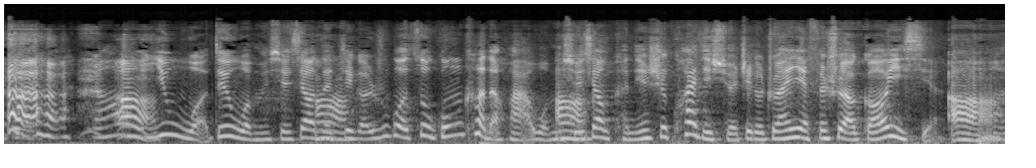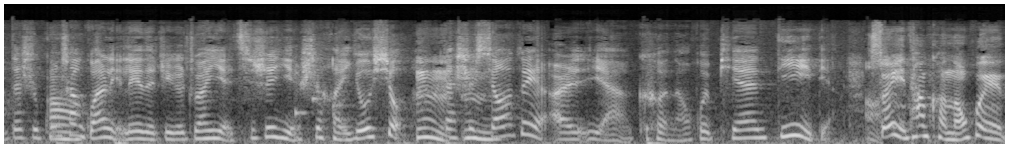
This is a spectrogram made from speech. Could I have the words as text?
然后嗯。以我对我们学校的这个，如果做功课的话，我们嗯学校肯定是会计学这个专业分数要高一些。啊但是工商管理类的这个专业其实也是很优秀，嗯。但是相对而言可能会偏低一点。啊。所以他可能会，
